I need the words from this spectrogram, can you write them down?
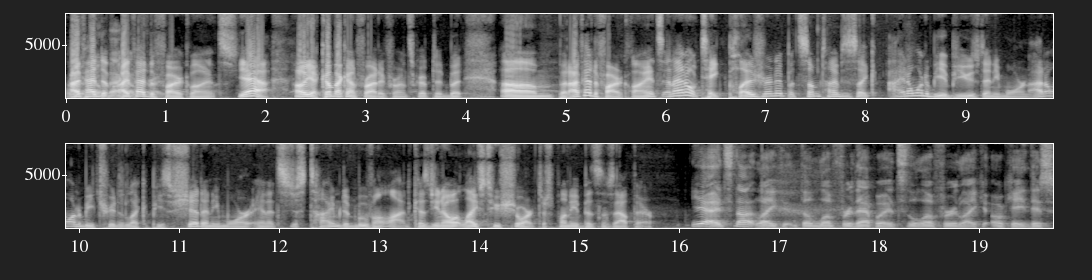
I've had to I've had to fire clients. Yeah. Oh yeah, come back on Friday for unscripted. But um, but I've had to fire clients, and I don't take pleasure in it. But sometimes it's like I don't want to be abused anymore, and I don't want to be treated like a piece of shit anymore. And it's just time to move on because you know what, life's too short. There's plenty of business out there. Yeah, it's not like the love for that, but it's the love for like okay, this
